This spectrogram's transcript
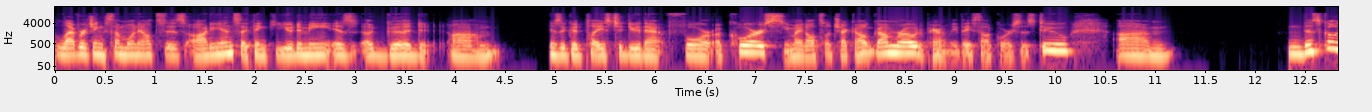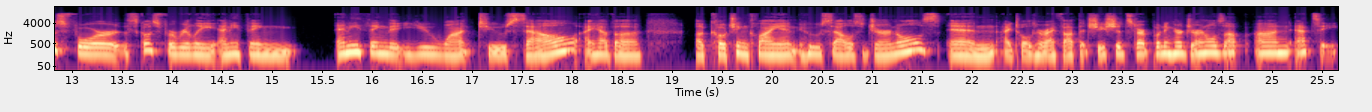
leveraging someone else's audience. I think Udemy is a good um, is a good place to do that for a course. You might also check out Gumroad. Apparently they sell courses too. Um, this goes for this goes for really anything anything that you want to sell. I have a a coaching client who sells journals and I told her I thought that she should start putting her journals up on Etsy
